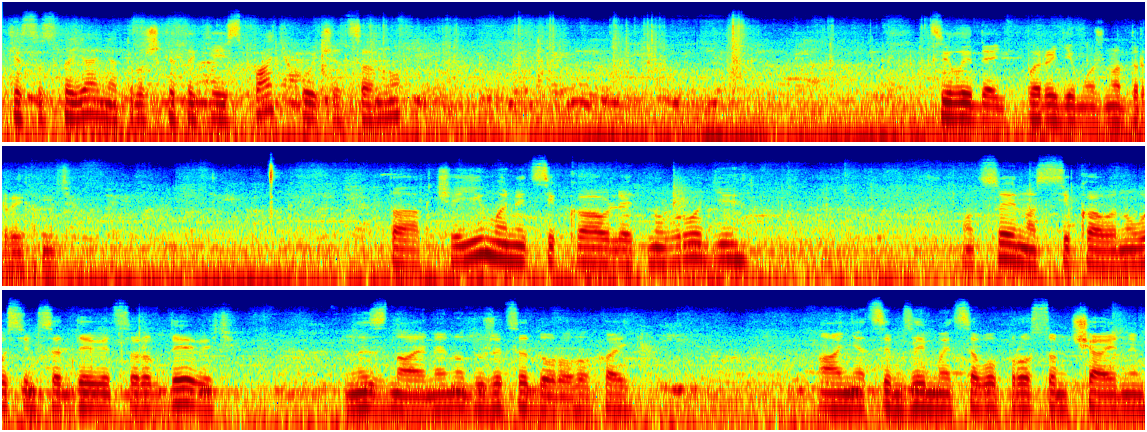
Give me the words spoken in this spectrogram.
Таке состояние, трошки таке і спати хочеться, ну цілий день впереді можна дрихнути. Так, чаї мене цікавлять, ну вроді оцей нас цікавий, ну 89,49. Не знаю, не ну дуже це дорого, хай Аня цим займеться вопросом чайним.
